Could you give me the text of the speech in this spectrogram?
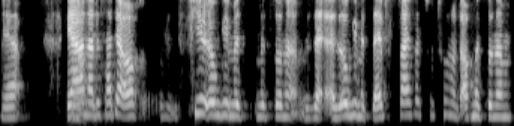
Ja. Ja, ja, na, das hat ja auch viel irgendwie mit, mit so einem, also irgendwie mit Selbstzweifel zu tun und auch mit so einem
